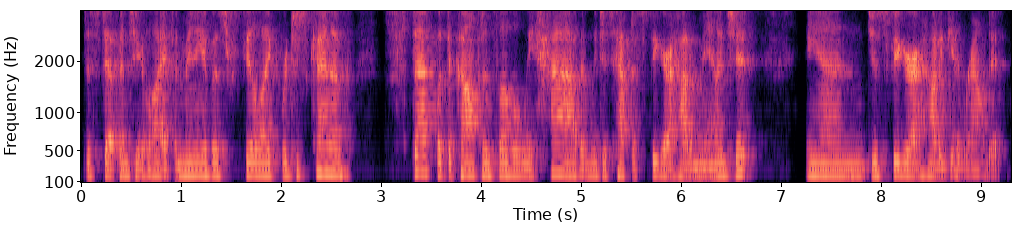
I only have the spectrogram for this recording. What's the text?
to step into your life and many of us feel like we're just kind of stuck with the confidence level we have and we just have to figure out how to manage it and just figure out how to get around it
